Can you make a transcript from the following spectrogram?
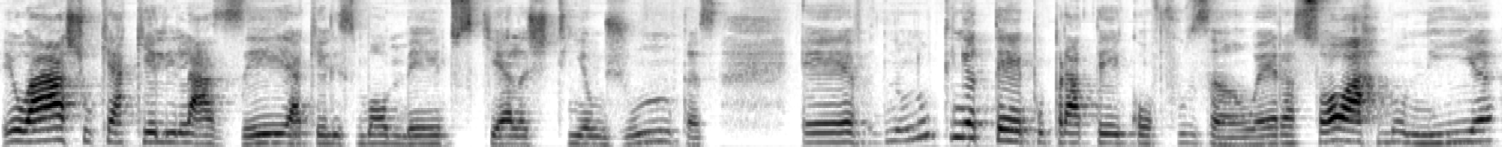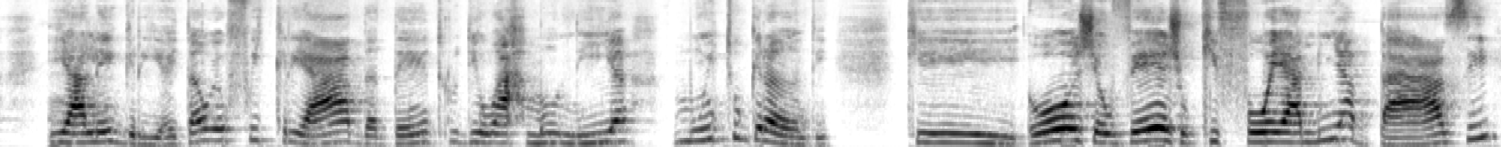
Eu acho que aquele lazer, aqueles momentos que elas tinham juntas, é, não, não tinha tempo para ter confusão, era só harmonia e ah. alegria. Então eu fui criada dentro de uma harmonia muito grande, que hoje eu vejo que foi a minha base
